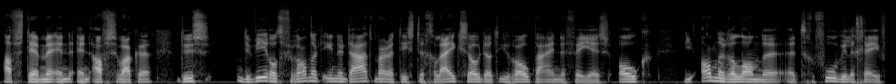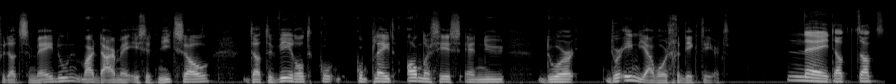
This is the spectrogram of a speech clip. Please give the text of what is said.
afstemmen en, en afzwakken. Dus de wereld verandert inderdaad, maar het is tegelijk zo dat Europa en de VS ook die andere landen het gevoel willen geven dat ze meedoen. Maar daarmee is het niet zo dat de wereld compleet anders is en nu door, door India wordt gedicteerd. Nee, dat, dat,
